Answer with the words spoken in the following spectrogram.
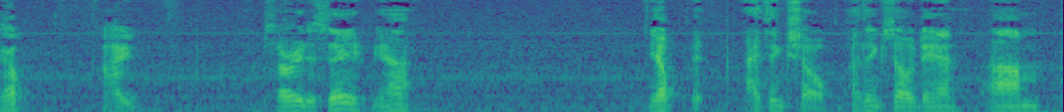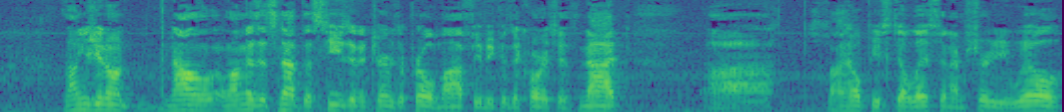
Yep. I. I'm sorry to say. Yeah. Yep. I think so. I think so, Dan. Um, as long as you don't now, as long as it's not the season in terms of Pro Mafia, because of course it's not. Uh, I hope you still listen. I'm sure you will.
